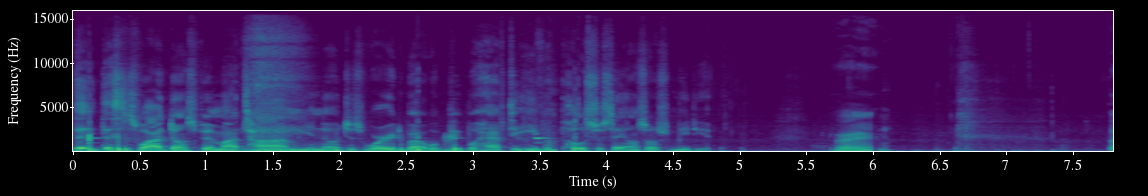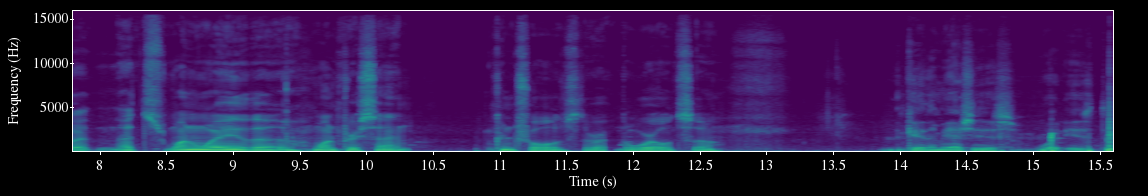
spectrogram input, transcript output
th- this is why I don't spend my time, you know, just worried about what people have to even post or say on social media. right. But that's one way the one percent controls the the world. So Okay, let me ask you this: What is the?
